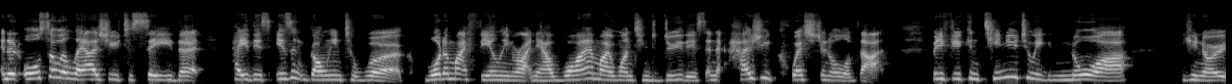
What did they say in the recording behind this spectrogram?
And it also allows you to see that hey, this isn't going to work. What am I feeling right now? Why am I wanting to do this? And it has you question all of that. But if you continue to ignore you know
